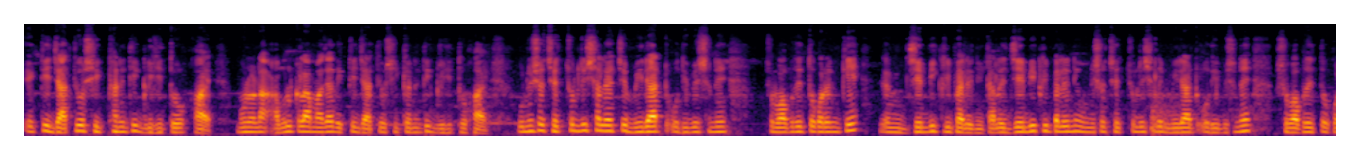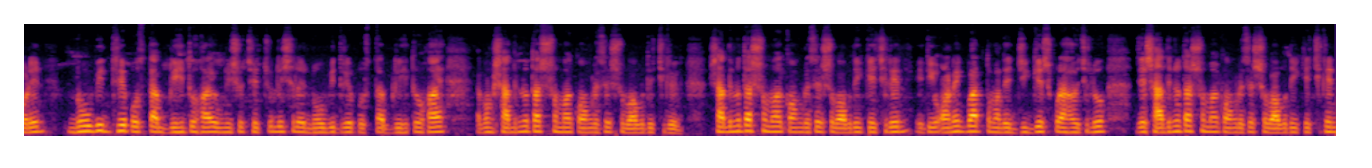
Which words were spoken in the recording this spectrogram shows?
একটি জাতীয় শিক্ষানীতি গৃহীত হয়। মৌলানা আবুল কালাম আজাদ একটি জাতীয় শিক্ষানীতি গৃহীত হয়। উনিশশো ছেচল্লিশ সালে হচ্ছে মিরাট অধিবেশনে সভাপতিত্ব করেন কে? জেবি কৃপালিনী। তাহলে জেবি কৃপালিনী উনিশশো ছেচল্লিশ সালে মিরাট অধিবেশনে সভাপতিত্ব করেন। নৌবিদ্রোহে প্রস্তাব গৃহীত হয়। উনিশশো ছেচল্লিশ সালে নৌবিদ্রোহে প্রস্তাব গৃহীত হয় এবং স্বাধীনতার সময় কংগ্রেসের সভাপতি ছিলেন। স্বাধীনতার সময় কংগ্রেসের সভাপতি কে ছিলেন? এটি অনেকবার তোমাদের জিজ্ঞেস করা হয়েছিল যে স্বাধীনতার সময় কংগ্রেসের সভাপতি কে ছিলেন?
